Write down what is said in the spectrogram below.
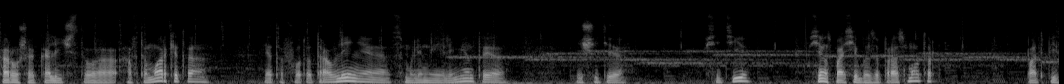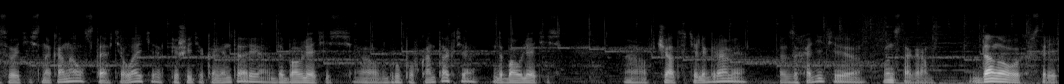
хорошее количество автомаркета. Это фототравление, смоляные элементы. Ищите в сети. Всем спасибо за просмотр. Подписывайтесь на канал, ставьте лайки, пишите комментарии, добавляйтесь э, в группу ВКонтакте, добавляйтесь э, в чат в Телеграме, заходите в Инстаграм. До новых встреч!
